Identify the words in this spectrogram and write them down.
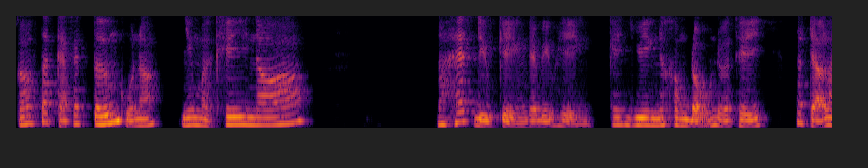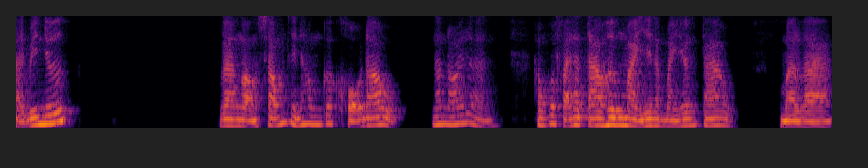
Có tất cả các tướng của nó. Nhưng mà khi nó nó hết điều kiện để biểu hiện cái duyên nó không đủ nữa thì nó trở lại với nước. Và ngọn sóng thì nó không có khổ đau. Nó nói là không có phải là tao hơn mày hay là mày hơn tao, mà là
